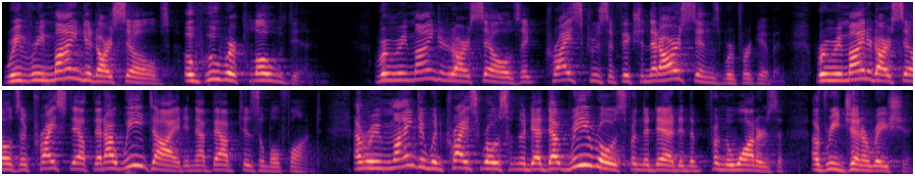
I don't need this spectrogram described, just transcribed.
We've reminded ourselves of who we're clothed in. We reminded ourselves at Christ's crucifixion that our sins were forgiven. We reminded ourselves of Christ's death that we died in that baptismal font. And we're reminded when Christ rose from the dead that we rose from the dead the, from the waters of regeneration.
